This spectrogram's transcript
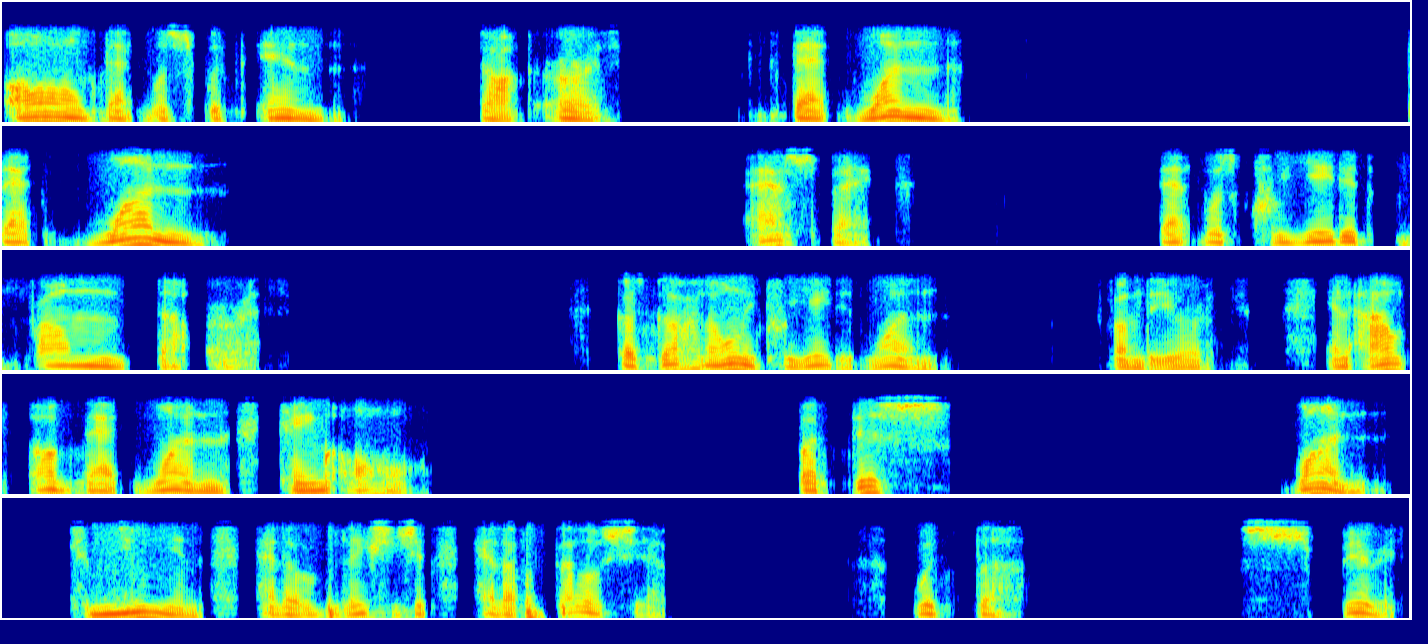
All that was within dark earth, that one, that one aspect that was created from the earth. Because God only created one from the earth. And out of that one came all. But this one communion had a relationship, had a fellowship with the Spirit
